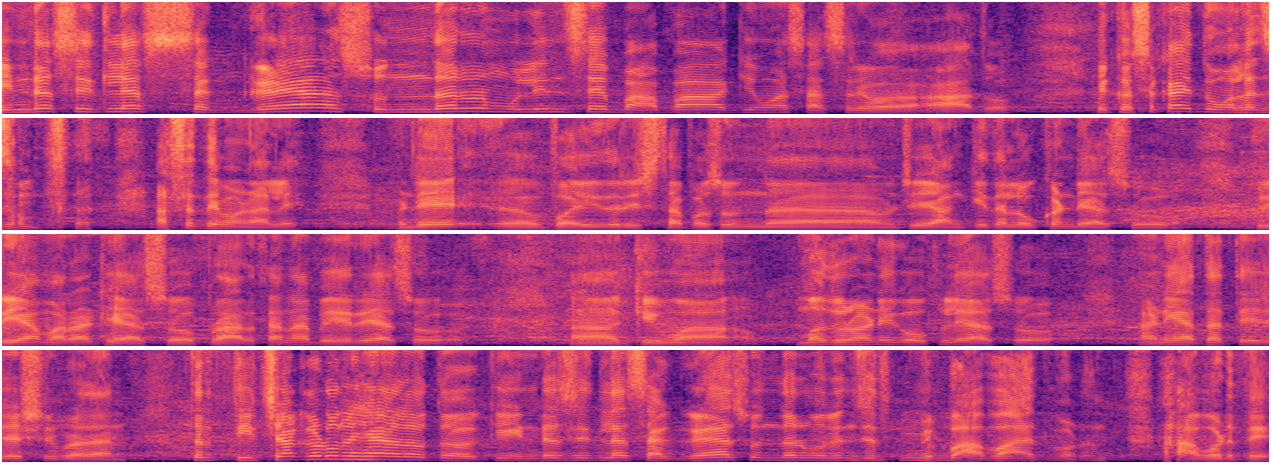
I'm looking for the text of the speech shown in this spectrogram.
इंडस्ट्रीतल्या सगळ्या सुंदर मुलींचे बाबा किंवा सासरे आहात हो हे कसं काय तुम्हाला जमतं? असं ते म्हणाले. म्हणजे वैद रिश्तापासून म्हणजे अंकिता लोखंडे असो प्रिया मराठे असो प्रार्थना बेहरे असो किंवा मधुराणी गोखले असो आणि आता तेजश्री प्रधान. तर तिच्याकडून हे आलं होतं की इंडस्ट्रीतल्या सगळ्या सुंदर मुलींचे तुम्ही बाबा आहात म्हणून आवडते.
